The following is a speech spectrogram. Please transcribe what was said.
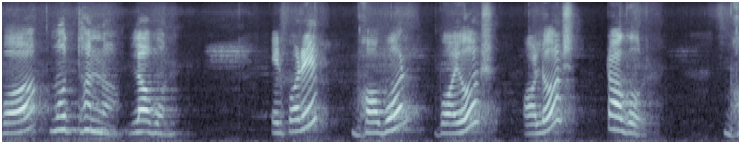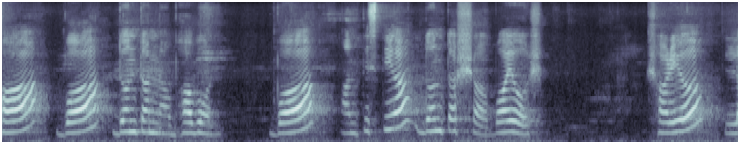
ব মূর্ধন্য লবণ। এরপরে ভবন, বয়স, অলস, টগর। ভ, ব, দন্তন্য, ভবন। ব অন্ত্যেস্তীয় দন্তস্ব, বয়স। স্বরেয়, ল,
